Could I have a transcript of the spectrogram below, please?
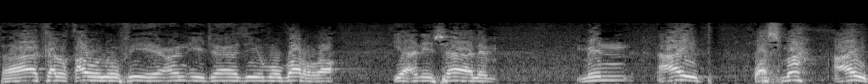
فهاك القول فيه عن إيجاز مبرأ يعني سالم من عيب وصمه عيب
